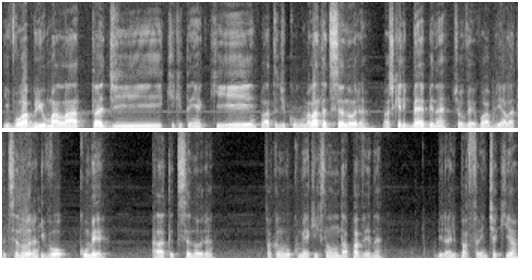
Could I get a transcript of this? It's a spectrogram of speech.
e vou abrir uma lata de. O que, que tem aqui? Lata de cogumelo. Lata de cenoura. Acho que ele bebe, né? Deixa eu ver. Vou abrir a lata de cenoura e vou comer a lata de cenoura. Só que eu não vou comer aqui, senão não dá pra ver, né? Virar ele pra frente aqui, ó.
